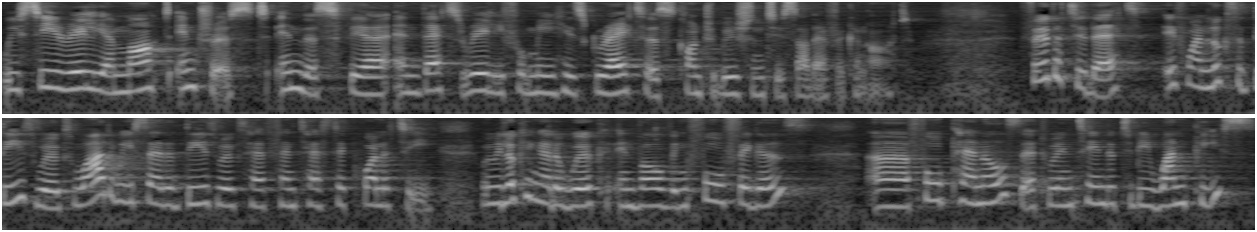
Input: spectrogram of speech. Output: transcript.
we see really a marked interest in this sphere, and that's really, for me, his greatest contribution to South African art. Further to that, if one looks at these works, why do we say that these works have fantastic quality? We were looking at a work involving four figures, uh, four panels that were intended to be one piece.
